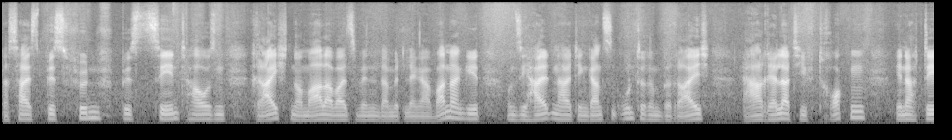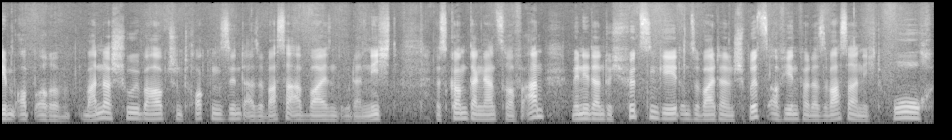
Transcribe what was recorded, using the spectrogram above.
Das heißt, bis 5.000 bis 10.000 reicht normalerweise, wenn ihr damit länger wandern geht. Und sie halten halt den ganzen unteren Bereich ja, relativ trocken, je nachdem, ob eure Wanderschuhe überhaupt schon trocken sind, also wasserabweisend oder nicht. Das kommt dann ganz drauf an. Wenn ihr dann durch Pfützen geht und so weiter, dann spritzt auf jeden Fall das Wasser nicht hoch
